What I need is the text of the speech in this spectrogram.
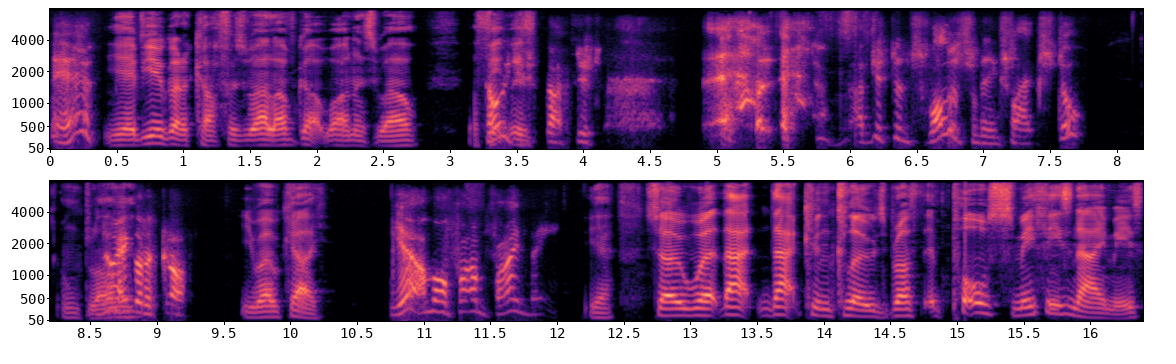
Yeah. Yeah, have you've got a cough as well? I've got one as well. I No, think it's there's just, I've just, I've just done swallowed something. It's like stuff. oh, No, I ain't got a cough. You okay? Yeah, I'm all, I'm fine, mate. Yeah. So uh, that that concludes. Bro, Paul Smyth, his name is,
